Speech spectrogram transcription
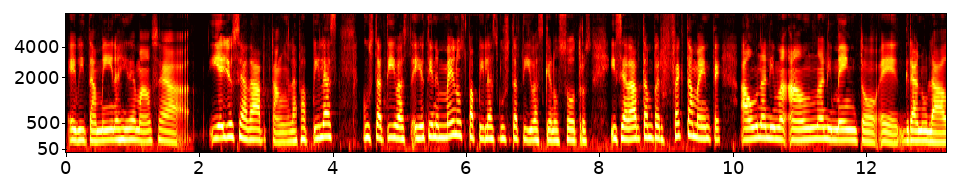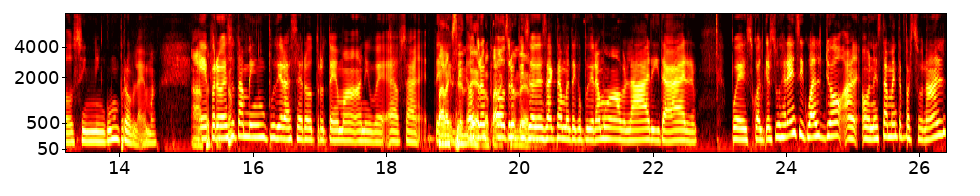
eh, vitaminas y demás. O sea, y ellos se adaptan. Las papilas gustativas, ellos tienen menos papilas gustativas que nosotros y se adaptan perfectamente a un, a un alimento eh, granulado sin ningún problema. Ah, eh, pero eso también pudiera ser otro tema a nivel, eh, o sea, de, otro, otro episodio exactamente que pudiéramos hablar y dar pues cualquier sugerencia. Igual yo, honestamente personal,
